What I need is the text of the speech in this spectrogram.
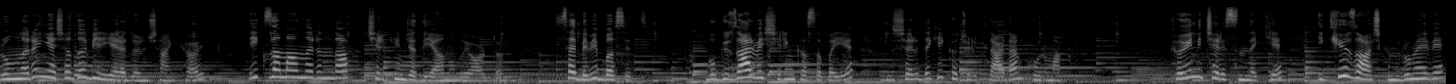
Rumların yaşadığı bir yere dönüşen köy, ilk zamanlarında Çirkince diye anılıyordu. Sebebi basit. Bu güzel ve şirin kasabayı dışarıdaki kötülüklerden korumak. Köyün içerisindeki 200 aşkın Rum evi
